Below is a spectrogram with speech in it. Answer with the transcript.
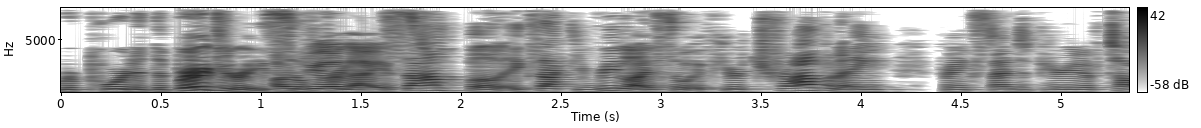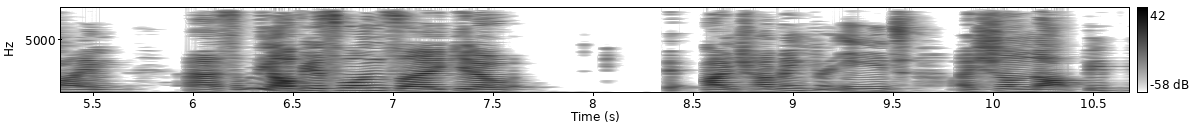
reported the burglaries. Or so, realized. for example, exactly realized. So, if you're traveling for an extended period of time, uh, some of the obvious ones, like, you know, I'm traveling for Eid, I shall not be.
